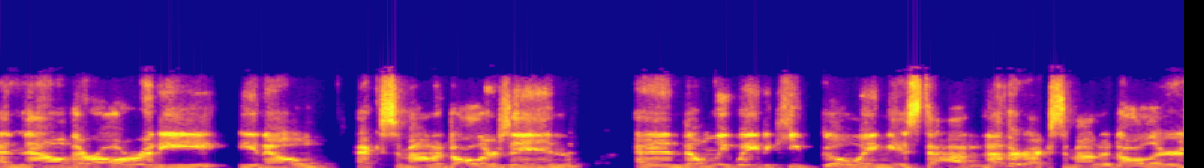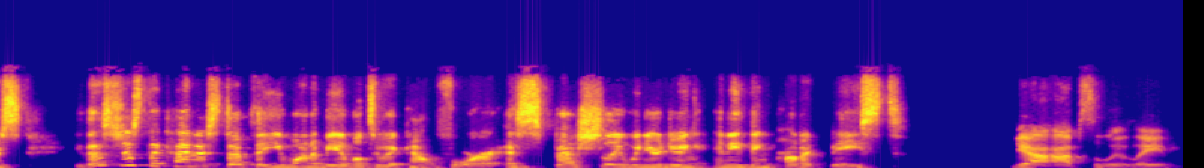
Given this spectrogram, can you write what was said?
And now they're already, you know, X amount of dollars in. And the only way to keep going is to add another X amount of dollars. That's just the kind of stuff that you want to be able to account for, especially when you're doing anything product based. Yeah, absolutely.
